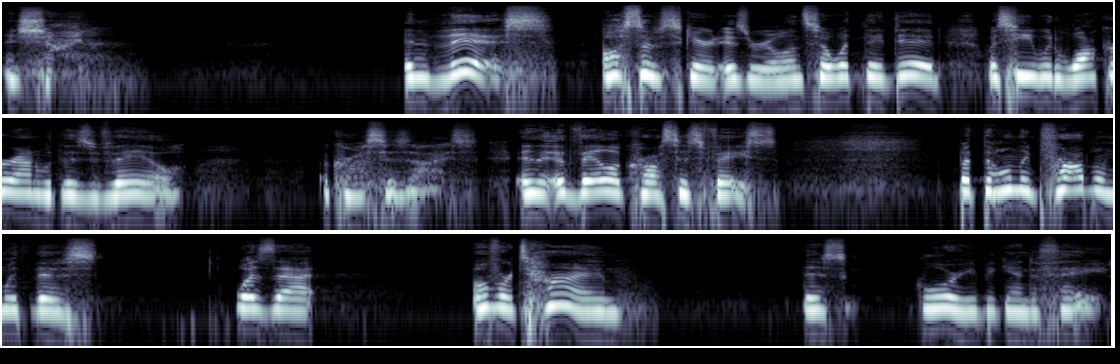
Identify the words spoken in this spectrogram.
and shine. And this also scared Israel. And so what they did was he would walk around with this veil across his eyes and a veil across his face. But the only problem with this was that over time, this glory began to fade.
